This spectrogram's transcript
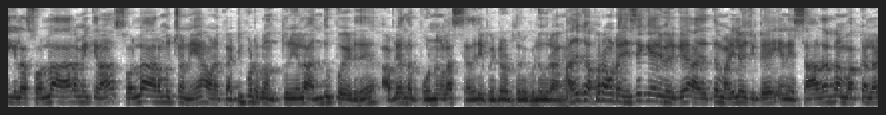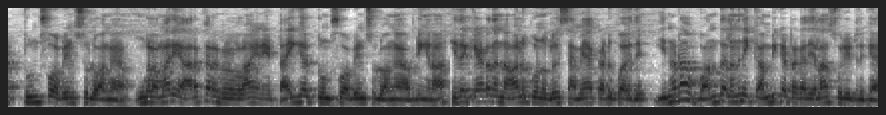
மந்திரவாதிகளை சொல்ல ஆரம்பிக்கிறான். சொல்ல ஆரம்பிச்சோடனே அவனை கட்டி போட்டுக்கிற துணியெல்லாம் அந்து போயிடுது. அப்படியே அந்த பொண்ணுங்களாம் செதறி போயிட்டு ஒருத்தர் விழுவுறாங்க அதுக்கப்புறம் அவனோட இசைக்கருவி இருக்கு அதை எடுத்து வச்சுட்டு என்னை சாதாரண மக்கள் டுன்ஃபு அப்படின்னு சொல்லுவாங்க. உங்களை மாதிரி அரக்கர்கள் எல்லாம் என்னை டைகர் டுன்ஃபு அப்படின்னு சொல்லுவாங்க அப்படிங்கிறான். இதை கேட்ட அந்த நாலு பொண்ணுங்களுக்கு செமையா கடுப்பாகுது. என்னடா வந்ததுல இருந்து நீ கம்பி கட்டுற கதையெல்லாம் சொல்லிட்டு இருக்க?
